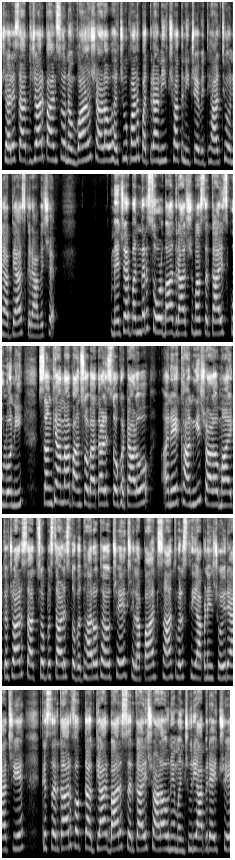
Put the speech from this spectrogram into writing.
જ્યારે સાત હજાર પાંચસો નવ્વાણું શાળાઓ હજુ પણ પતરાની છત નીચે વિદ્યાર્થીઓને અભ્યાસ કરાવે છે. બે હજાર પંદર સોળ બાદ રાજ્યમાં સરકારી સ્કૂલોની સંખ્યામાં પાંચસો બેતાળીસનો ઘટાડો અને ખાનગી શાળાઓમાં એક હજાર સાતસો પિસ્તાળીસનો વધારો થયો છે. છેલ્લા પાંચ સાત વર્ષથી આપણે જોઈ રહ્યા છીએ કે સરકાર ફક્ત અગિયાર બાર સરકારી શાળાઓને મંજૂરી આપી રહી છે.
